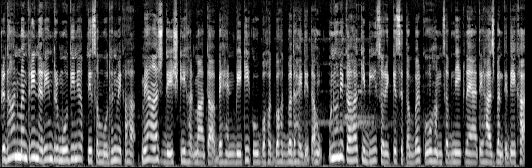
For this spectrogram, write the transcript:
प्रधानमंत्री नरेंद्र मोदी ने अपने संबोधन में कहा, मैं आज देश की हर माता, बहन, बेटी को बहुत बहुत बधाई देता हूँ। उन्होंने कहा कि 20 और 21 सितंबर को हम सबने एक नया इतिहास बनते देखा।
